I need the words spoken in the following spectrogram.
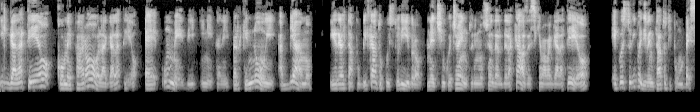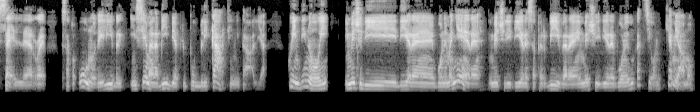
il Galateo come parola Galateo è un made in Italy perché noi abbiamo in realtà pubblicato questo libro nel 500 di Monsignor della Casa e si chiamava Galateo e questo libro è diventato tipo un bestseller, è stato uno dei libri insieme alla Bibbia più pubblicati in Italia. Quindi noi invece di dire buone maniere, invece di dire saper vivere, invece di dire buona educazione, chiamiamo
